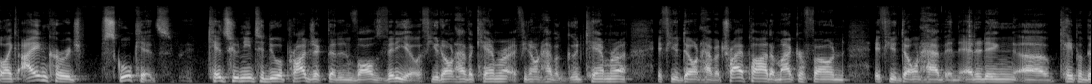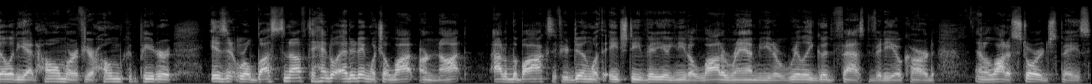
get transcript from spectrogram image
like, I encourage school kids, kids who need to do a project that involves video. If you don't have a camera, if you don't have a good camera, if you don't have a tripod, a microphone, if you don't have an editing uh, capability at home, or if your home computer isn't robust enough to handle editing, which a lot are not out of the box. If you're dealing with HD video, you need a lot of RAM, you need a really good fast video card, and a lot of storage space.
